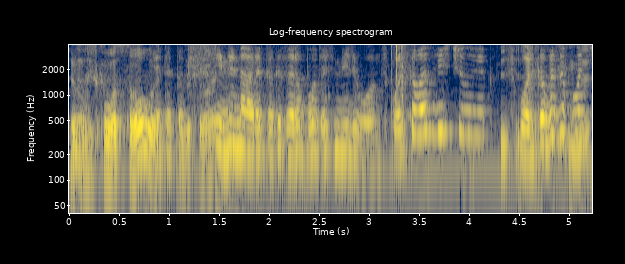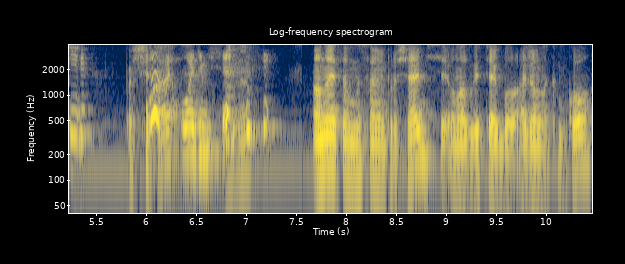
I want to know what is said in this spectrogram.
Да. дисковод совывают, Это как закрывают. семинары, как заработать миллион. Сколько вас здесь человек? Тысяча. Сколько вы заплатили? Посчитать. Расходимся. Да. А на этом мы с вами прощаемся. У нас в гостях была Алена Комкова.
